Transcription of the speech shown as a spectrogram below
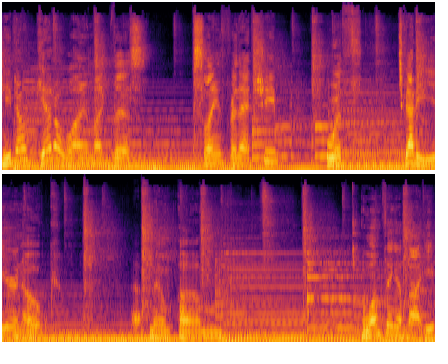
You don't get a wine like this slain for that cheap. With it's got a year in oak. Um, one thing about you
